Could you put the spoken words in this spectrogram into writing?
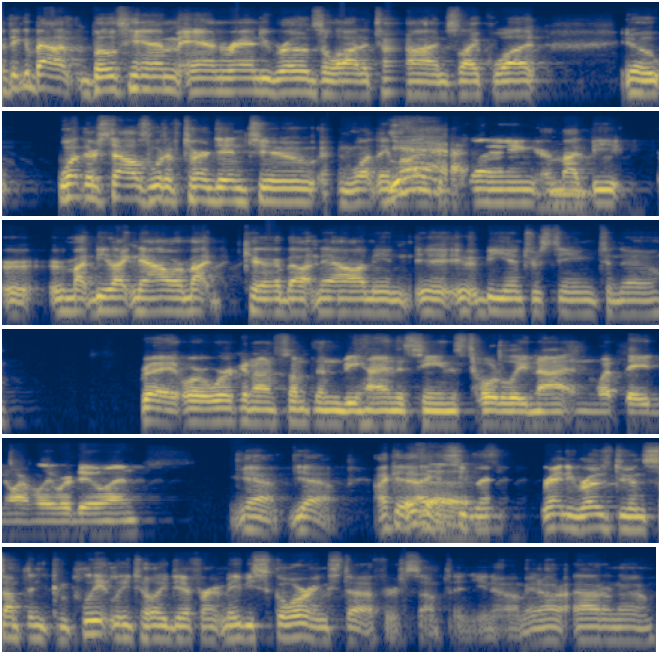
I think about both him and Randy Rhoads a lot of times, like what you know, what their styles would have turned into, and what they might be playing, or might be, or, or might be like now, or might care about now. I mean, it, it would be interesting to know. Right. Or working on something behind the scenes, totally not in what they normally were doing. Yeah, yeah. I could, I could see Randy, Randy Rhoads doing something completely, totally different, maybe scoring stuff or something. You know, I mean, I, I don't know.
